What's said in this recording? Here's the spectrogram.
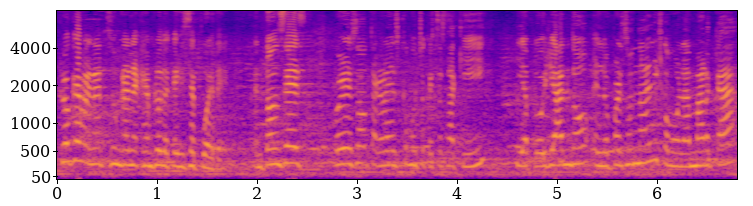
creo que Renata es un gran ejemplo de que sí se puede. Entonces, por eso te agradezco mucho que estés aquí y apoyando en lo personal y como la marca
